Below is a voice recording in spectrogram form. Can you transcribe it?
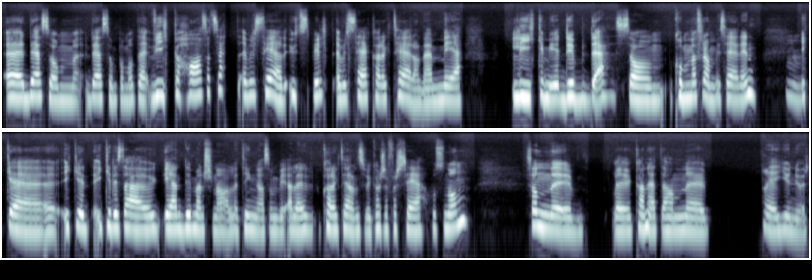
Eh, det, som, det som på en måte vi ikke har fått sett. Jeg vil se det utspilt. Jeg vil se karakterene med like mye dybde som kommer fram i serien. Mm. Ikke, ikke, ikke disse her endimensjonale tinga som vi Eller karakterene som vi kanskje får se hos noen. Sånn eh, hete Hva han heter han eh, eh, junior?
